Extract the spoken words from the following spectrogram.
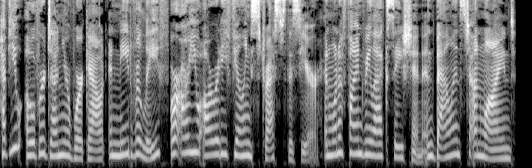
Have you overdone your workout and need relief? Or are you already feeling stressed this year and want to find relaxation and balance to unwind?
